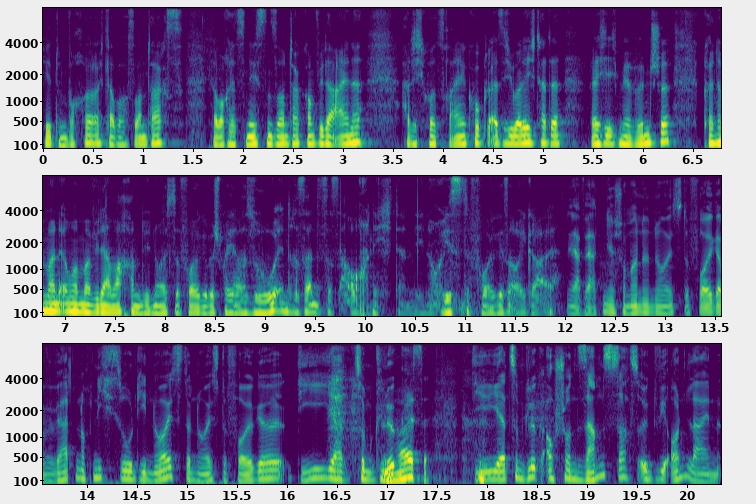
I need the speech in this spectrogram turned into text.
jede Woche, ich glaube auch sonntags. Ich glaube auch jetzt nächsten Sonntag kommt wieder eine. Hatte ich kurz reingeguckt, als ich überlegt hatte, welche ich mir wünsche. Könnte man irgendwann mal wieder machen, die neueste Folge besprechen. Aber so interessant ist das auch nicht. Dann die neueste Folge ist auch egal. Ja, wir hatten ja schon mal eine neueste Folge, aber wir hatten noch nicht so die neueste, neueste Folge, die ja zum Glück, neueste. die ja zum Glück auch schon samstags irgendwie online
